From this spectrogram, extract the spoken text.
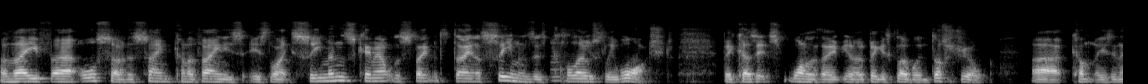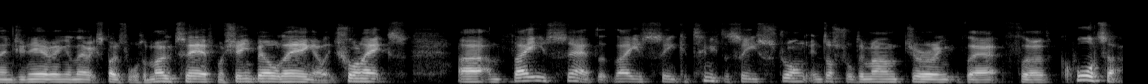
And they've uh, also, in the same kind of vein, is, is like Siemens came out with a statement today. And Siemens is mm. closely watched because it's one of the you know biggest global industrial uh, companies in engineering, and they're exposed to automotive, machine building, electronics. Uh, and they've said that they've seen continue to see strong industrial demand during their third quarter,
